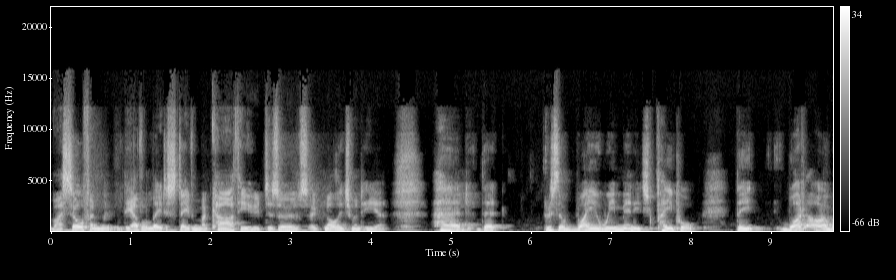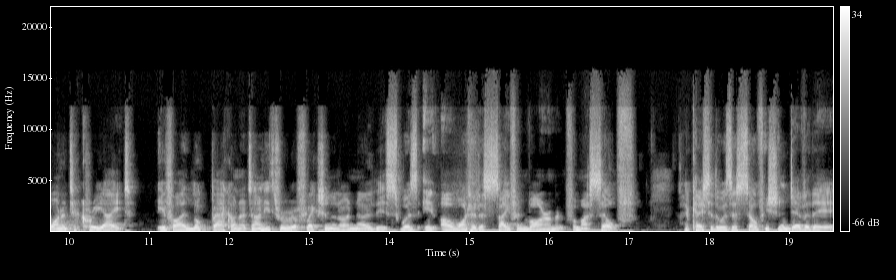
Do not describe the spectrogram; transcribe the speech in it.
myself and the other leader Stephen McCarthy, who deserves acknowledgement here, had that was the way we managed people. The what I wanted to create, if I look back on it, it's only through reflection that I know this, was it, I wanted a safe environment for myself. Okay, so there was a selfish endeavor there.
